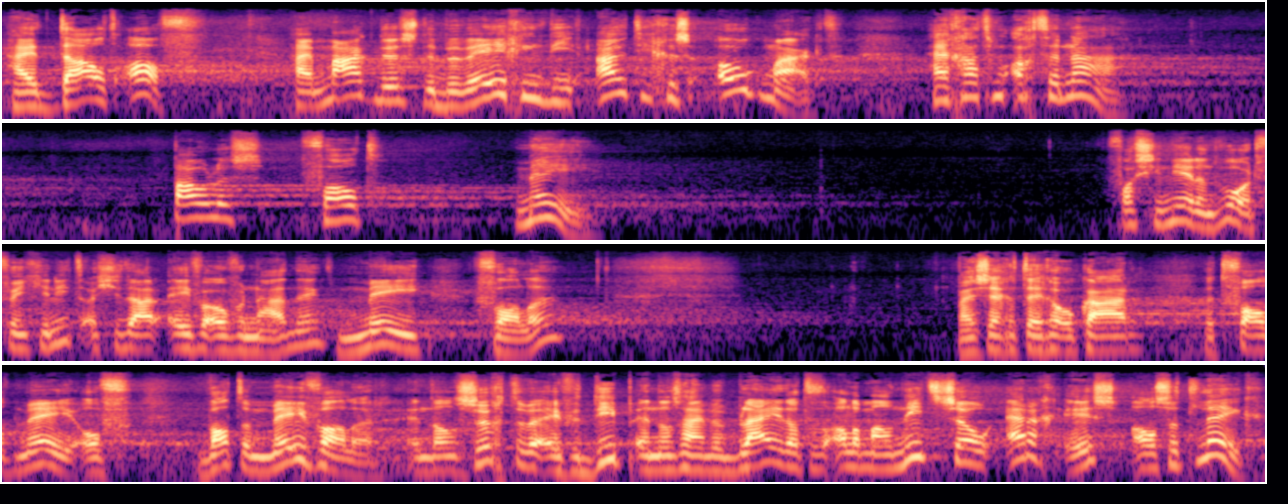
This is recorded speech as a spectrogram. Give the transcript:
hij daalt af. Hij maakt dus de beweging die Uitigus ook maakt. Hij gaat hem achterna. Paulus valt mee. Fascinerend woord, vind je niet, als je daar even over nadenkt? Meevallen. Wij zeggen tegen elkaar, het valt mee of wat een meevaller. En dan zuchten we even diep en dan zijn we blij dat het allemaal niet zo erg is als het leek.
